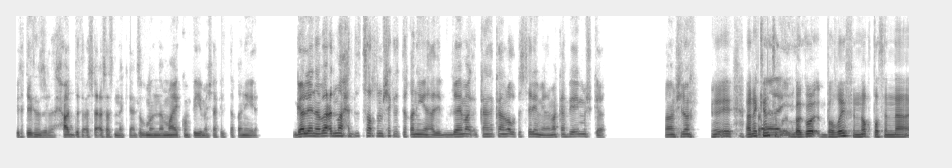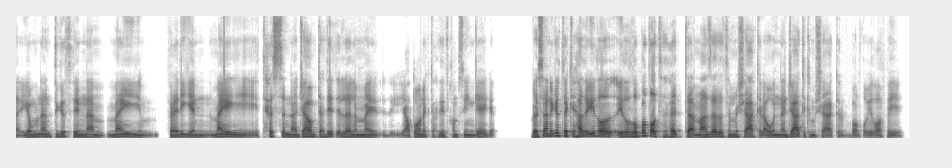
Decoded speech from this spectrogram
في تحديث نزل حدث على أساس أنك يعني تضمن انه ما يكون في مشاكل تقنية. قال لي أنا بعد ما حددت صارت المشاكل التقنية هذه ما كان كان الوضع في السليم يعني ما كان في أي مشكلة. فاهم شلون؟ إيه إيه. أنا كنت بقول بضيف النقطة إنه يوم أنت قلت لي إنه ما ي... فعليا ما ي... تحس إنه جاهم تحديث إلا لما يعطونك تحديث 50 جيجا. بس أنا قلت لك هذا إذا إذا ضبطت حتى ما زادت المشاكل أو إن جاتك مشاكل برضو إضافية.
